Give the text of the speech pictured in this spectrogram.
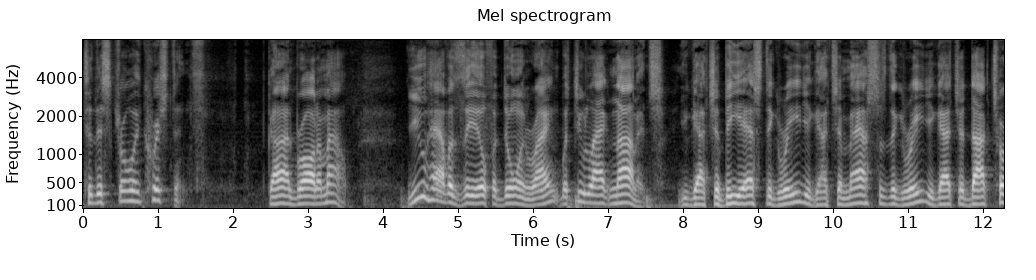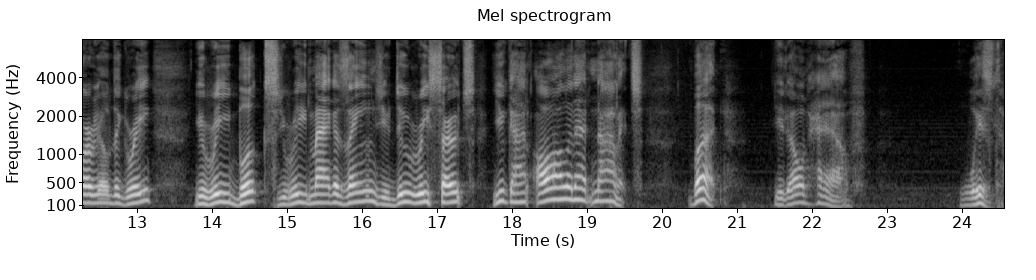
To destroy Christians. God brought him out. You have a zeal for doing right, but you lack knowledge. You got your BS degree, you got your master's degree, you got your doctoral degree, you read books, you read magazines, you do research, you got all of that knowledge, but you don't have wisdom.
